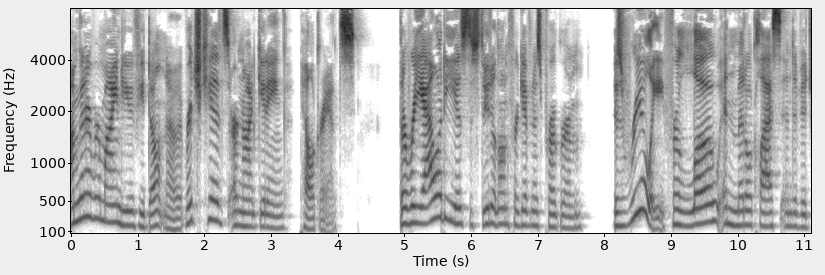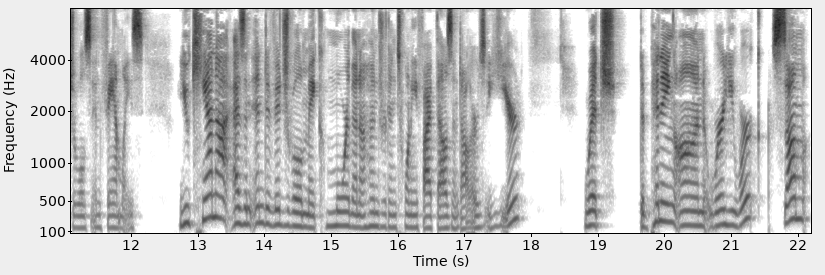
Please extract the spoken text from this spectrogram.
I'm going to remind you, if you don't know, rich kids are not getting Pell Grants. The reality is the student loan forgiveness program is really for low and middle class individuals and families. You cannot, as an individual, make more than $125,000 a year, which, depending on where you work, some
